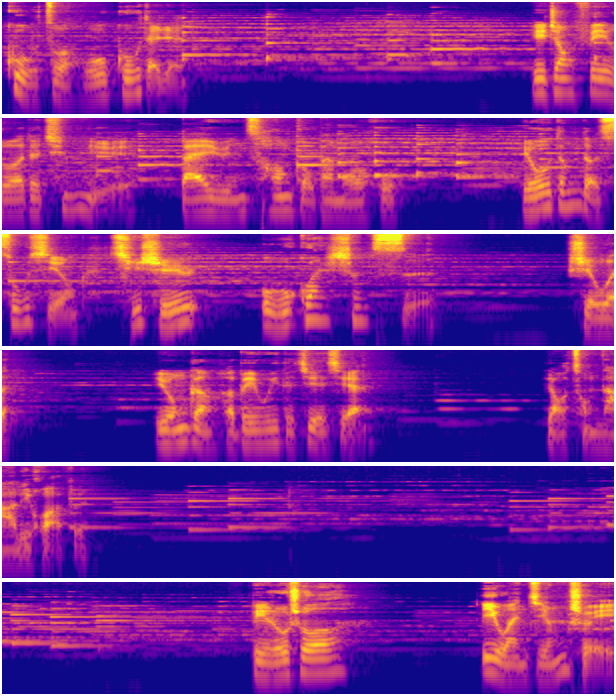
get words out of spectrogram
故作无辜的人。一张飞蛾的轻语，白云苍狗般模糊，油灯的苏醒，其实无关生死。试问，勇敢和卑微的界限要从哪里划分？比如说，一碗井水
